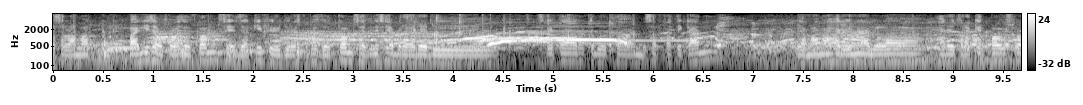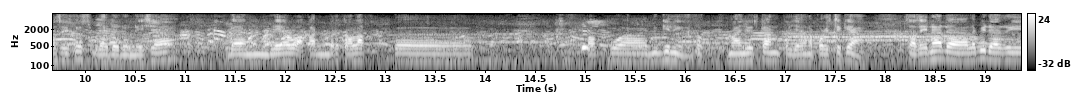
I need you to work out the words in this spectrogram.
selamat pagi sahabat kompas.com, saya Zaki, jelas kompas.com. Saat ini saya berada di sekitar kedutaan besar Vatikan, yang mana hari ini adalah hari terakhir Paus Franciscus berada di Indonesia dan beliau akan bertolak ke Papua Nugini untuk melanjutkan perjalanan politiknya. Saat ini ada lebih dari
